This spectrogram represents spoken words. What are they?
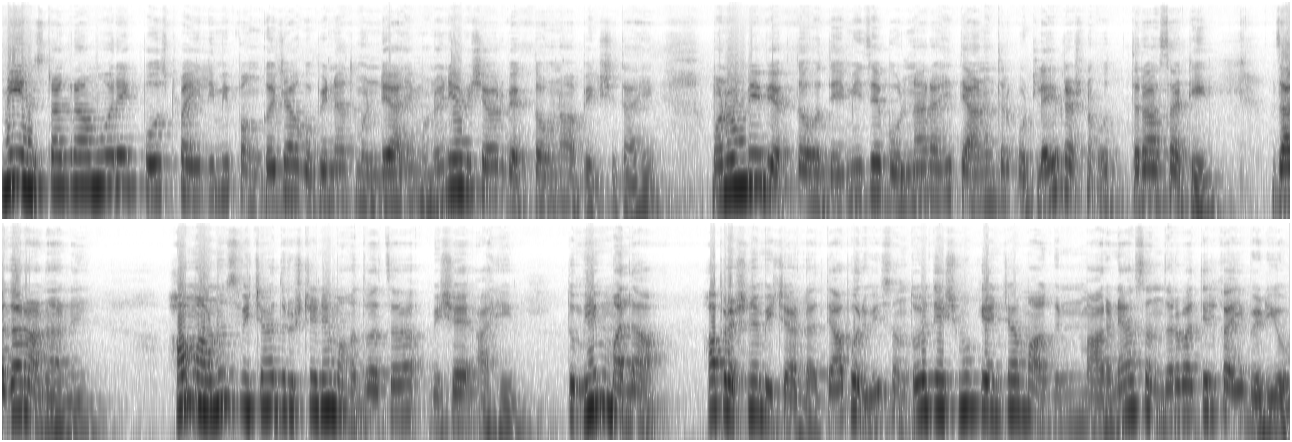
मी इंस्टाग्रामवर एक पोस्ट पाहिली मी पंकजा गोपीनाथ मुंडे आहे म्हणून या विषयावर व्यक्त होणं अपेक्षित आहे. म्हणून मी व्यक्त होते मी जे बोलणार आहे त्यानंतर कुठल्याही प्रश्न उत्तरासाठी जागा राहणार नाही. हा माणूस विचारदृष्टीने महत्त्वाचा विषय आहे. तुम्ही मला हा प्रश्न विचारला. त्यापूर्वी संतोष देशमुख यांच्या माग मारण्यासंदर्भातील काही व्हिडिओ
